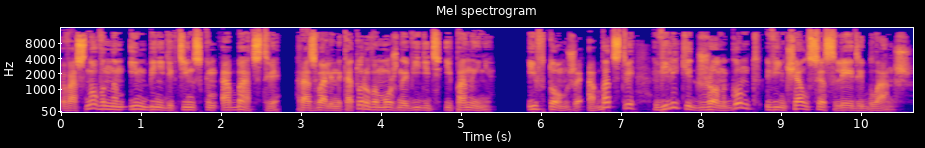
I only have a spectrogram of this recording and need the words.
в основанном им бенедиктинском аббатстве, развалины которого можно видеть и поныне. И в том же аббатстве великий Джон Гонт венчался с леди Бланш.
